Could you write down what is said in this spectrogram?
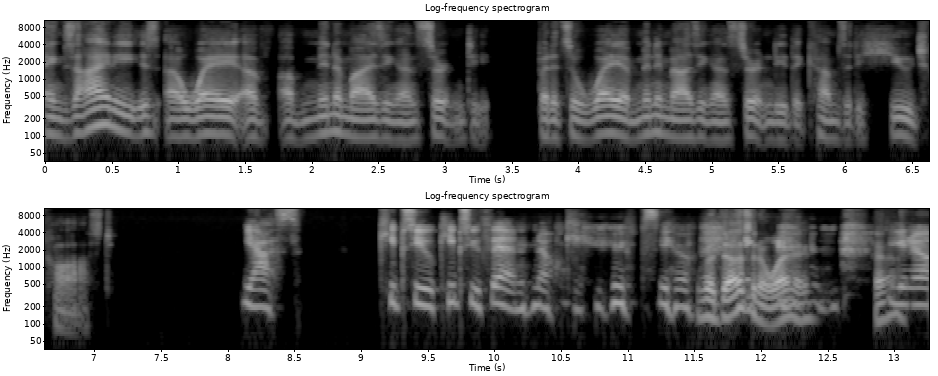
anxiety is a way of of minimizing uncertainty, but it's a way of minimizing uncertainty that comes at a huge cost. Yes keeps you keeps you thin no keeps you well, it does in a way yeah. you know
